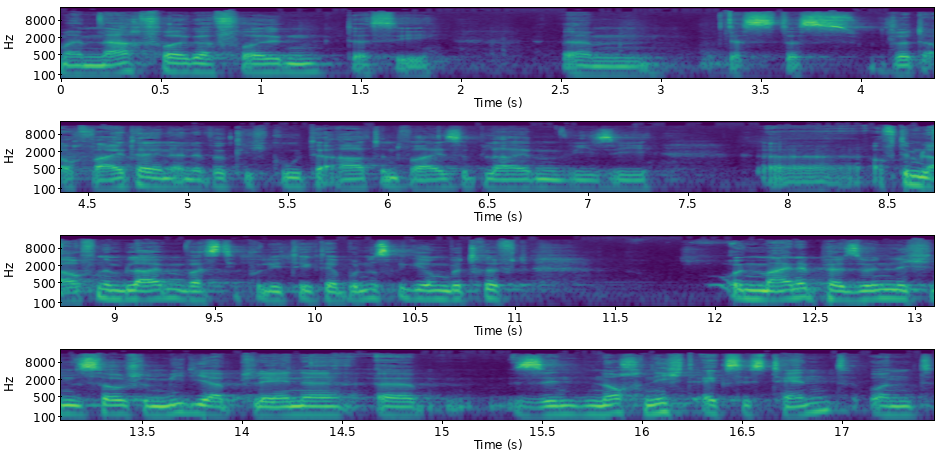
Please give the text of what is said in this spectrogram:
meinem Nachfolger folgen, dass sie ähm, das, das wird auch weiterhin eine wirklich gute Art und Weise bleiben, wie sie äh, auf dem Laufenden bleiben, was die Politik der Bundesregierung betrifft. Und meine persönlichen Social-Media-Pläne äh, sind noch nicht existent und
